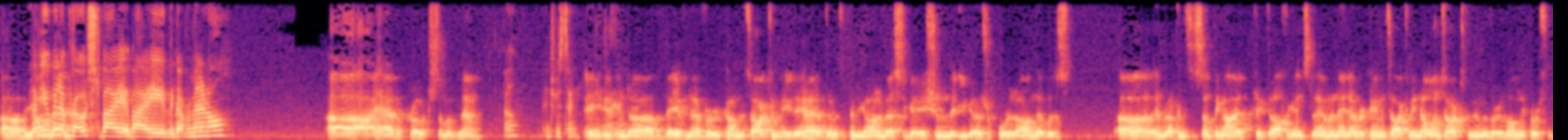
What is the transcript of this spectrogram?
Uh, Have you been that, approached by, by the government at all? Uh, I have approached some of them. Oh, interesting. and uh, they have never come to talk to me. They had there was a Pentagon investigation that you guys reported on that was uh, in reference to something I had kicked off against them, and they never came and talked to me. No one talks to me. I'm a very lonely person.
